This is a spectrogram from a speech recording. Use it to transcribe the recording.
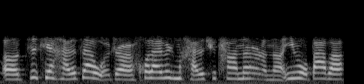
呃，之前孩子在我这儿，后来为什么孩子去他那儿了呢？因为我爸爸。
